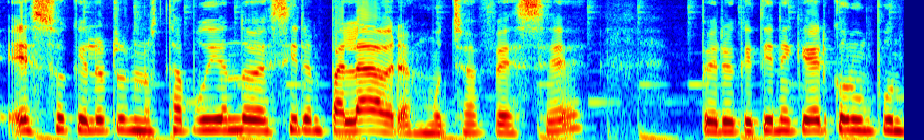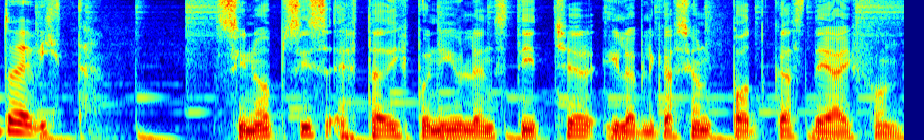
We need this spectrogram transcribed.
eso que el otro no está pudiendo decir en palabras muchas veces, pero que tiene que ver con un punto de vista. Sinopsis está disponible en Stitcher y la aplicación podcast de iPhone.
